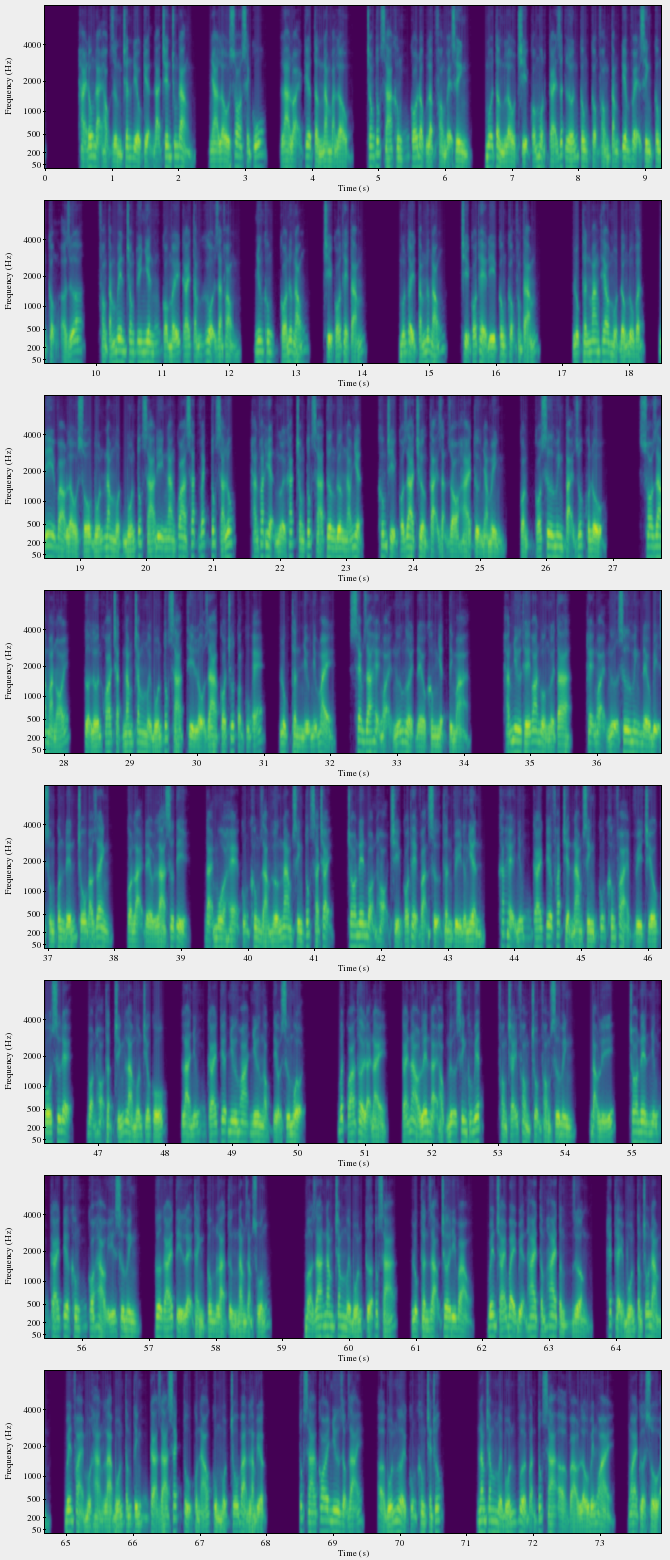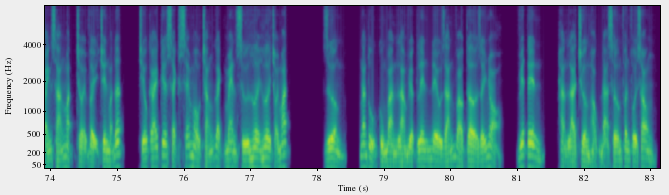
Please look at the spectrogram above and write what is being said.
Hải đông đại học dừng chân điều kiện đã trên trung đẳng, nhà lầu so sánh cũ, là loại kia tầng năm bản lầu, trong túc xá không có độc lập phòng vệ sinh, mỗi tầng lầu chỉ có một cái rất lớn công cộng phòng tắm kiêm vệ sinh công cộng ở giữa, phòng tắm bên trong tuy nhiên có mấy cái tắm gội gian phòng, nhưng không có nước nóng, chỉ có thể tắm. Muốn tẩy tắm nước nóng, chỉ có thể đi công cộng phòng tắm. Lục thần mang theo một đống đồ vật, đi vào lầu số bốn, năm một bốn túc xá đi ngang qua sát vách túc xá lúc, hắn phát hiện người khác trong túc xá tương đương náo nhiệt, không chỉ có gia trưởng tại dặn dò hài tử nhà mình, còn có sư huynh tại giúp quân đồ. So ra mà nói cửa lớn khóa chặt năm trăm mười bốn túc xá thì lộ ra có chút còn cũ vẽ. Lục thần nhíu nhíu mày, xem ra hệ ngoại ngữ người đều không nhiệt tình mà. Hắn như thế oan của người ta, hệ ngoại ngữ sư huynh đều bị xung quân đến chỗ báo danh, còn lại đều là sư tỷ, đại mùa hè cũng không dám hướng nam sinh túc xá chạy, cho nên bọn họ chỉ có thể vạn sự thân vì đương nhiên, khác hệ những cái kia phát triển nam sinh cũng không phải vì chiếu cố sư đệ, bọn họ thật chính là muốn chiếu cố, là những cái kia như hoa như ngọc tiểu sư muội. Bất quá thời đại này, cái nào lên đại học nữ sinh không biết, phòng cháy, phòng trộm, phòng sư minh đạo lý, cho nên những cái kia không có hảo ý sư minh cưa gái tỷ lệ thành công là từng năm giảm xuống. Mở ra năm trăm mười bốn cửa túc xá, lục thần dạo chơi đi vào, bên trái bày biện hai tấm hai tầng giường, hết thảy bốn tấm chỗ nằm, bên phải một hàng là bốn tấm tính cả giá sách tủ quần áo cùng một chỗ bàn làm việc. Túc xá coi như rộng rãi, ở bốn người cũng không chen chúc. năm trăm mười bốn vừa vặn túc xá ở vào lầu bên ngoài ngoài cửa sổ ánh sáng mặt trời vẩy trên mặt đất, chiếu cái kia sạch sẽ màu trắng gạch men xứ hơi hơi chói mắt. Giường, ngăn tủ cùng bàn làm việc lên đều dán vào tờ giấy nhỏ, viết tên, hẳn là trường học đã sớm phân phối xong.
